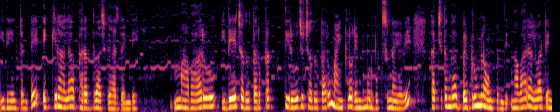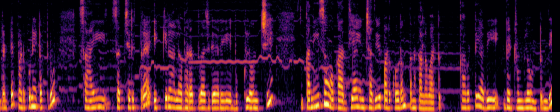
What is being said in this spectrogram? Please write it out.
ఇదేంటంటే ఎక్కిరాల భరద్వాజ్ గారిదండి. మా వారు ఇదే చదువుతారు. ప్రతిరోజు చదువుతారు. మా ఇంట్లో రెండు మూడు బుక్స్ ఉన్నాయి అవి. ఖచ్చితంగా బెడ్రూమ్లో ఉంటుంది. మా వారి అలవాటు ఏంటంటే పడుకునేటప్పుడు సాయి సచ్చరిత్ర ఎక్కిరాల భరద్వాజ్ గారి బుక్లోంచి కనీసం ఒక అధ్యాయం చదివి పడుకోవడం తనకు అలవాటు కాబట్టి అది బెడ్రూమ్లో ఉంటుంది.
